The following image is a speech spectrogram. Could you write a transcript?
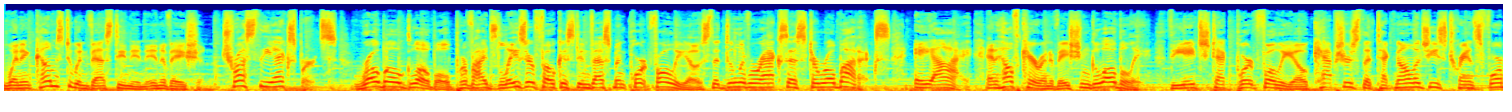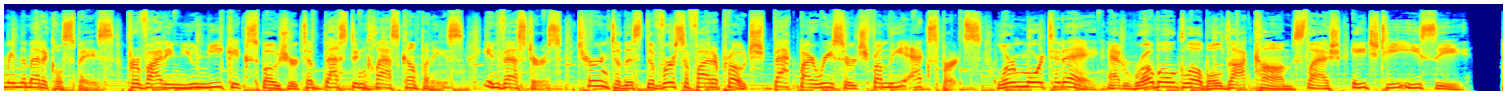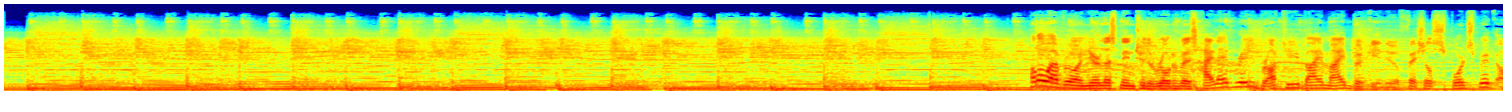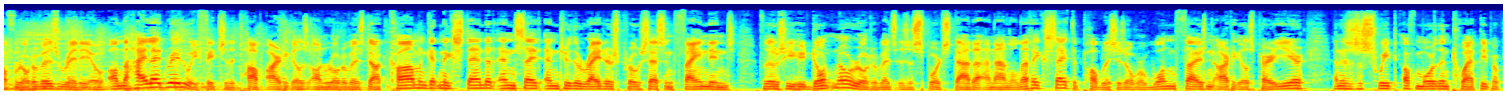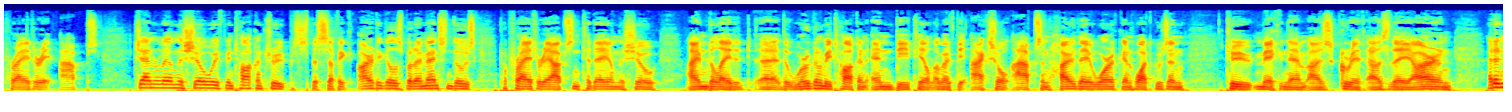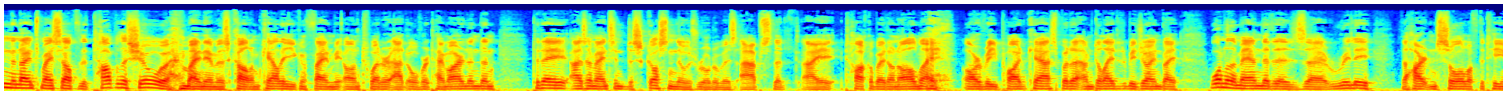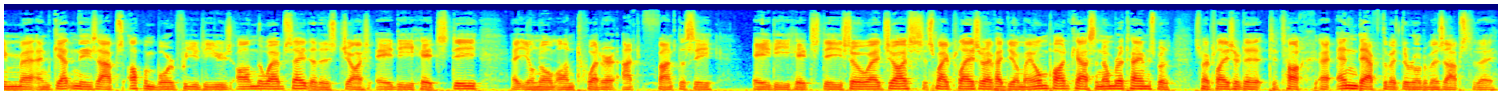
When it comes to investing in innovation, trust the experts. Robo Global provides laser focused investment portfolios that deliver access to robotics, AI, and healthcare innovation globally. The HTEC portfolio captures the technologies transforming the medical space, providing unique exposure to best in class companies. Investors turn to this diversified approach backed by research from the experts. Learn more today at roboglobal.com slash HTEC. Hello, everyone. You're listening to the RotoViz highlight reel brought to you by MyBookie, the official sportsbook of RotoViz Radio. On the highlight reel, we feature the top articles on RotoViz.com and get an extended insight into the writer's process and findings. For those of you who don't know, RotoViz is a sports data and analytics site that publishes over 1,000 articles per year and is a suite of more than 20 proprietary apps. Generally on the show, we've been talking through specific articles, but I mentioned those proprietary apps, and today on the show, I'm delighted uh, that we're going to be talking in detail about the actual apps and how they work and what goes into making them as great as they are. And I didn't announce myself at the top of the show. My name is Colm Kelly. You can find me on Twitter at Overtime Ireland. And today, as I mentioned, discussing those RotoViz apps that I talk about on all my RV podcasts. But I'm delighted to be joined by one of the men that is uh, really the heart and soul of the team uh, and getting these apps up on board for you to use on the website. It is Josh ADHD. Uh, you'll know him on Twitter at Fantasy. ADHD. So, uh, Josh, it's my pleasure. I've had you on my own podcast a number of times, but it's my pleasure to, to talk uh, in depth about the RotoViz apps today.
